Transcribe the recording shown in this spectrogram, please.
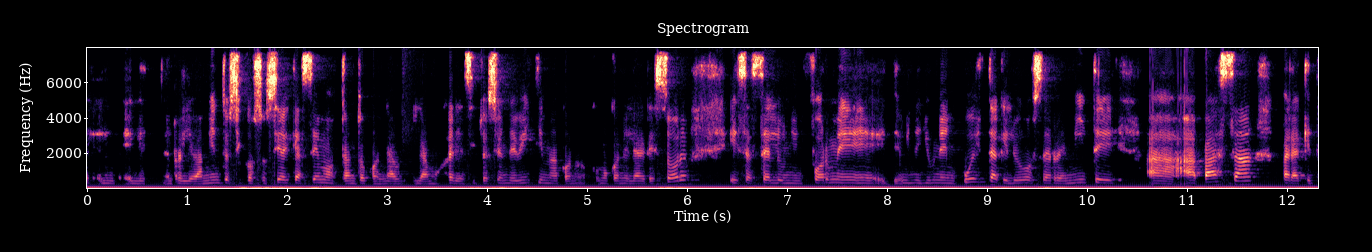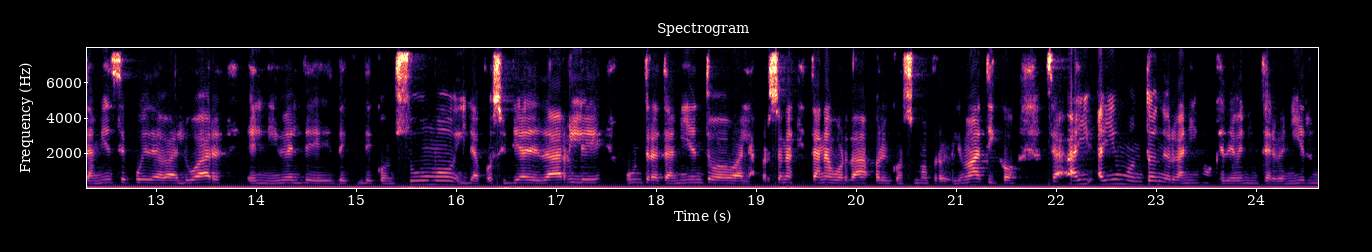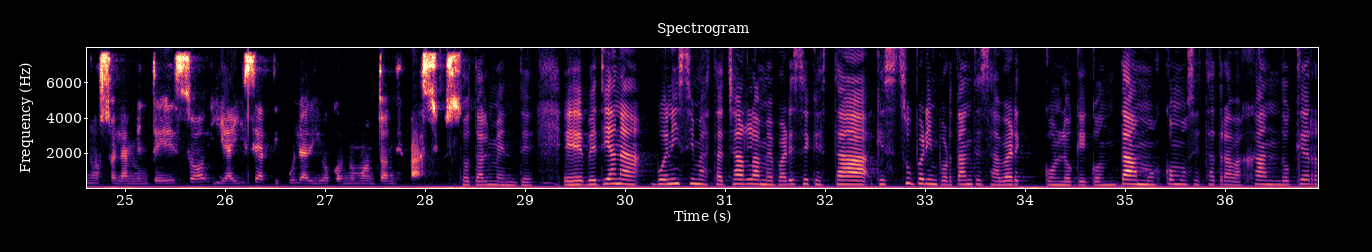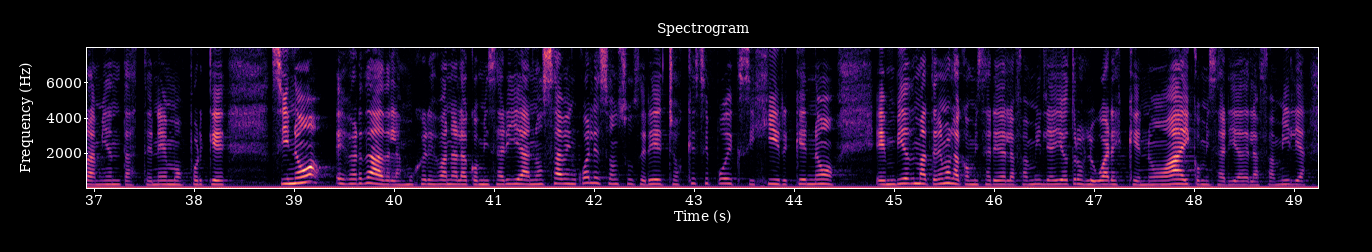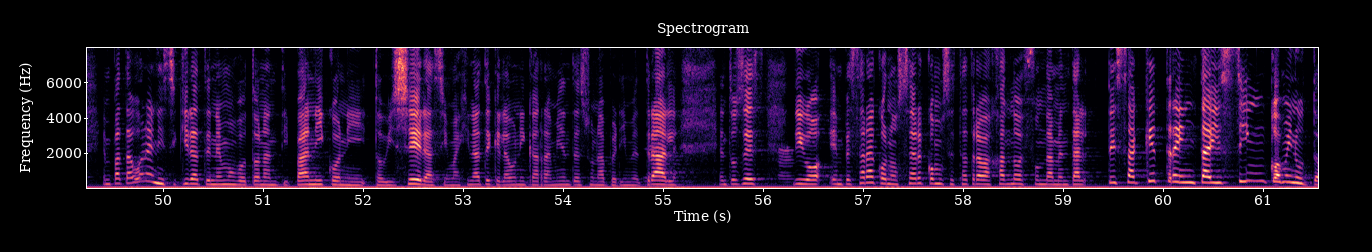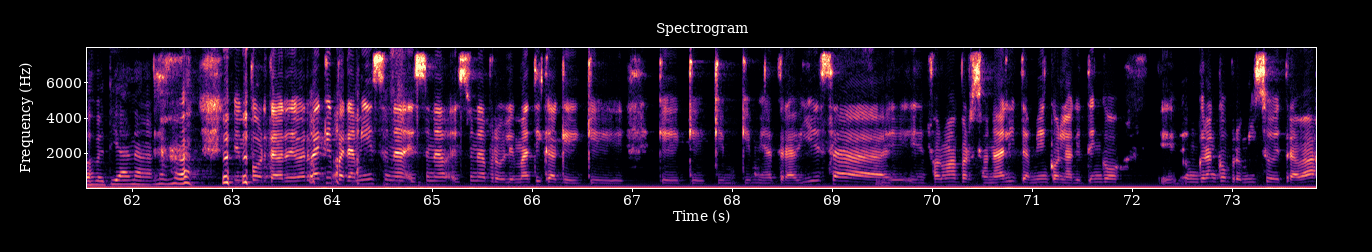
relevamiento psicosocial que hacemos tanto con la, mujer en situación de víctima como con el agresor es hacerle un informe y una encuesta que luego se remite a, a PASA para que también se pueda evaluar el nivel de, consumo y la posibilidad de darle un tratamiento a las personas que están abordadas por el consumo problemático. O sea, hay, un montón de organismos que deben intervenir, no solamente eso, y ahí se articula, digo, con un montón de espacios. Totalmente. Eh, Betiana, buenísima esta charla, me parece que, está, que es súper importante saber con lo que contamos, cómo se está trabajando, qué herramientas tenemos, porque si no, es verdad, las mujeres van a la comisaría, no saben cuáles son sus derechos, qué se puede exigir, que no. En Viedma tenemos la comisaría de la familia, hay otros lugares que no hay comisaría de la familia. En Patagonia ni siquiera tenemos botón antipánico ni tobilleras, imagínate que la única herramienta es una perimetral. Entonces, digo, empezar a conocer cómo se está trabajando es fundamental. Te saqué 35 minutos, Betiana. No, importa, de verdad que para mí es una, es una, es una problemática que, que, que, que me atraviesa en forma personal y también con la que tengo eh, un gran compromiso de trabajo,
